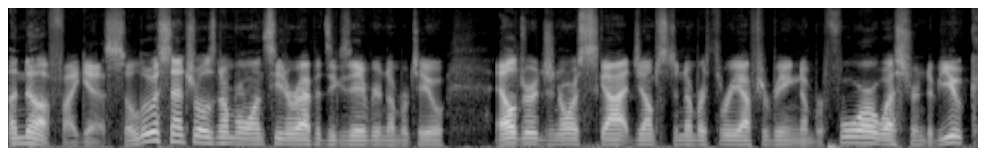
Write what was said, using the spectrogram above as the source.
enough, I guess. So Lewis Central is number one, Cedar Rapids Xavier number two, Eldridge North Scott jumps to number three after being number four. Western Dubuque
